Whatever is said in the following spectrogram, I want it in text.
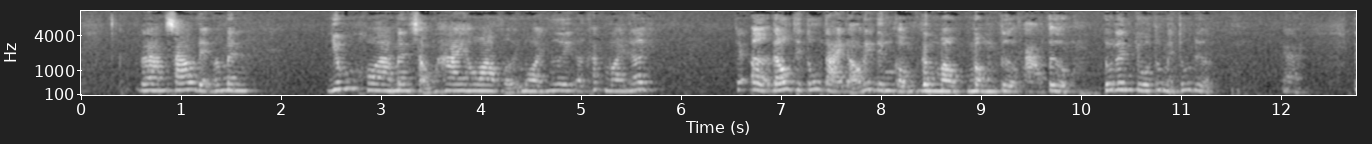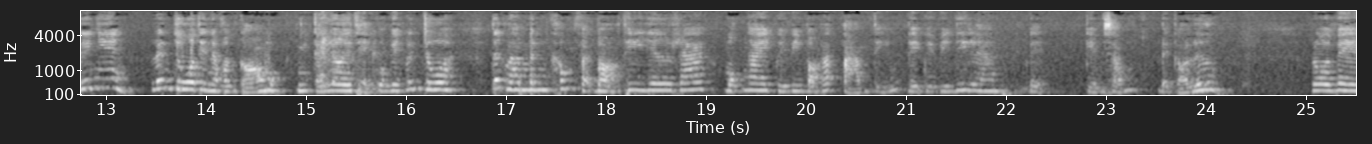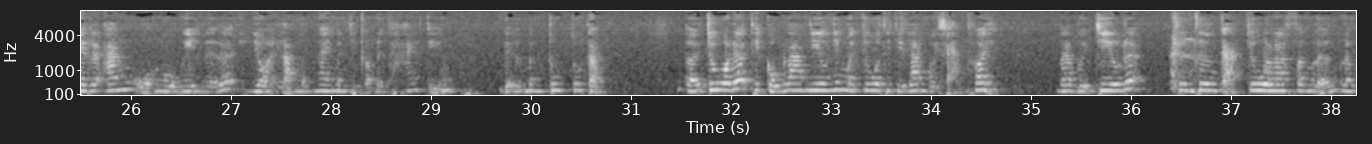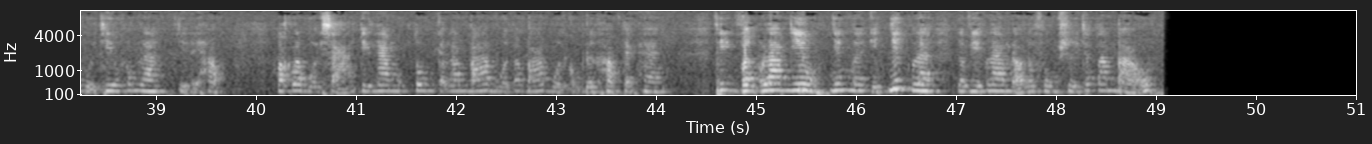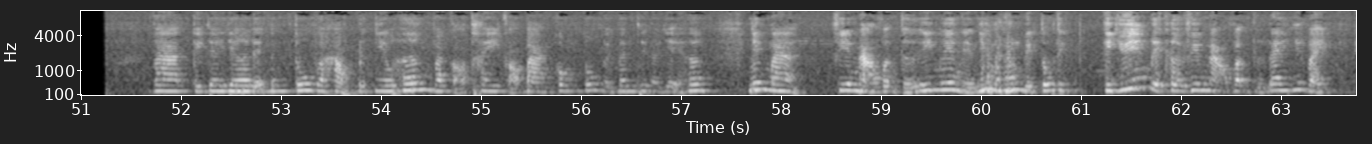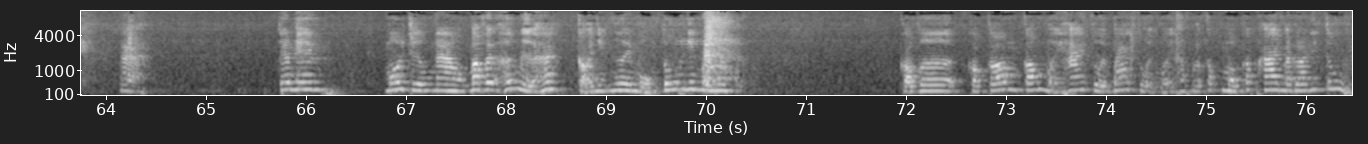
làm sao để mà mình dung hòa, mình sống hài hòa với mọi người ở khắp mọi nơi? Thế ở đâu thì tu tại đó đi, đừng có đừng mộng mộng tưởng, ảo tưởng. Tôi lên chùa tôi mới tu được. À. tuy nhiên, lên chùa thì là vẫn có một cái lời thể của việc lên chùa. Tức là mình không phải bỏ thì giờ ra. Một ngày quý vị bỏ ra 8 tiếng để quý vị đi làm, để kiếm sống, để có lương. Rồi về rồi ăn uống, ngủ nghỉ nữa đó giỏi lắm, một ngày mình chỉ có được hai tiếng để mình tu tu tập. Ở chùa đó thì cũng làm nhiều nhưng mà chùa thì chỉ làm buổi sáng thôi. Và buổi chiều đó, thường thường các chùa là phần lớn là buổi chiều không làm, chỉ để học. Hoặc là buổi sáng chỉ làm một tuần, cả làm ba buổi và ba buổi cũng được học chẳng hạn. Thì vẫn làm nhiều, nhưng mà ít nhất là cái việc làm đó là phụng sự cho tam bảo. Và cái giờ giờ để mình tu và học được nhiều hơn và có thầy, có bạn cùng tu với mình thì nó dễ hơn. Nhưng mà phiền não vẫn cứ y nguyên nếu như mình không biết tu thì cái duyên để khởi phiền não vẫn cứ đây như vậy. À cho nên môi trường nào bao vậy hơn nữa ha? Có những người muốn tu nhưng mà có vợ có con con 12 tuổi 3 tuổi mới học là cấp 1 cấp 2 mà đòi đi tu.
